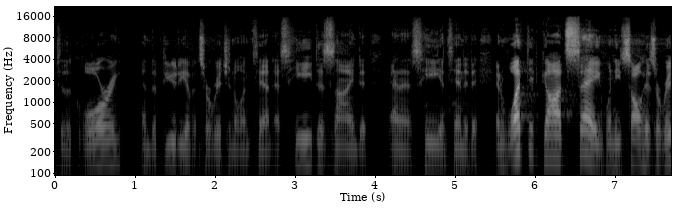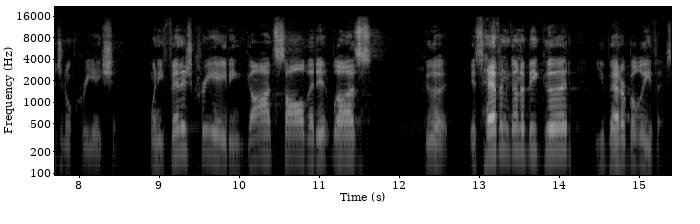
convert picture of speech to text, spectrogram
to the glory and the beauty of its original intent as He designed it and as He intended it. And what did God say when He saw His original creation? When He finished creating, God saw that it was good. Is heaven going to be good? You better believe it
